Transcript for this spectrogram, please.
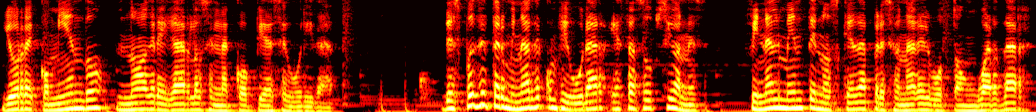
yo recomiendo no agregarlos en la copia de seguridad. Después de terminar de configurar estas opciones, finalmente nos queda presionar el botón guardar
